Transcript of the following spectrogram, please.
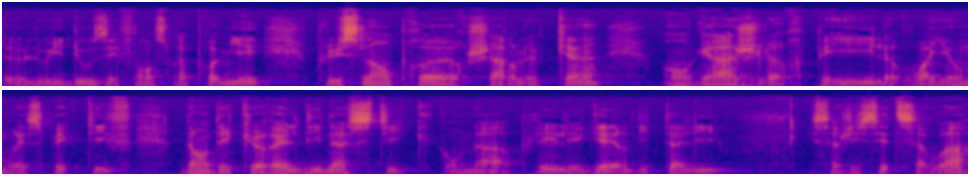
Louis XII et François Ier, plus l'empereur Charles Quint, engagent leur pays, leurs royaumes respectifs, dans des querelles dynastiques qu'on a appelées les guerres d'Italie. Il s'agissait de savoir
